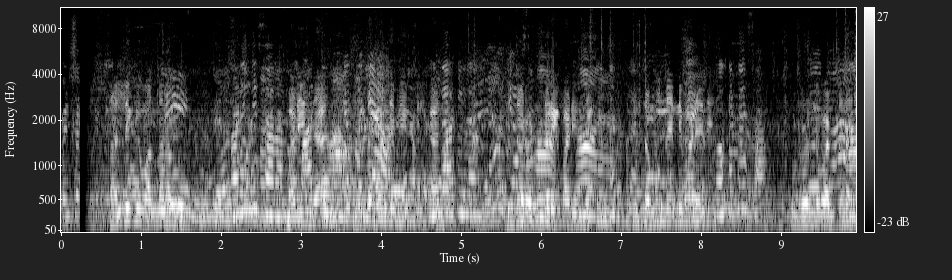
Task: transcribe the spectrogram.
pension తల్లికి వందనం పడింది? పడిందా ఎంతమంది మీకు ఇద్దరు ఇద్దరికి పడిందా? ఇంత ముందు ఎన్ని పడేది? ఇప్పుడు రెండు పడుతున్నాయి.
